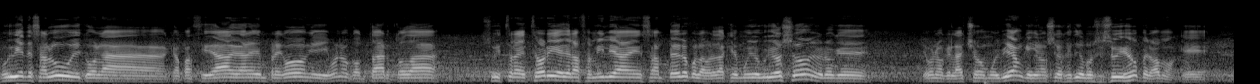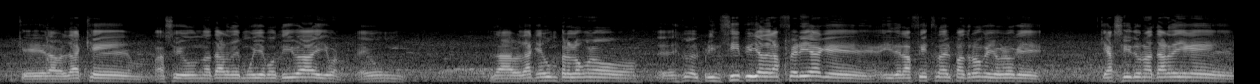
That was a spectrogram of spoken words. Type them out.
muy bien de salud y con la capacidad de dar el pregón y bueno, contar toda su trayectoria y de la familia en San Pedro, pues la verdad es que es muy orgulloso, yo creo que que bueno, que la ha hecho muy bien, aunque yo no soy objetivo por ser su hijo, pero vamos, que, que, la verdad es que ha sido una tarde muy emotiva y bueno, es un, la verdad que es un prelongo, es el principio ya de la feria que, y de la fiesta del patrón, que yo creo que, que ha sido una tarde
